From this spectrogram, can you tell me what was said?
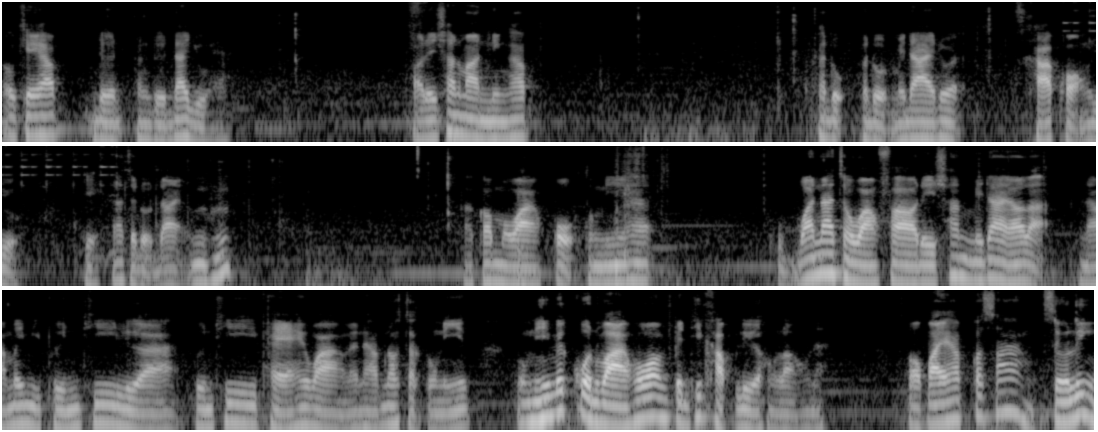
โอเคครับ เดินยังเดินได้อยู่ฮะฟาวเดชันมาอันหนึ่งครับกระโดดกระโดดไม่ได้ด้วยคาบของอยู่โอเคน่าจะโดดได้ อือฮึ แล้วก็มาวางโปะตรงนี้ฮะ ผมว่าน่าจะวางฟาวเดชั่นไม่ได้แล้วล่ะนะไม่มีพื้นที่เรือพื้นที่แพให้วางแล้วนะครับ นอกจากตรงนี้ ตรงนี้ไม่ควรวางเพราะว่ามันเป็นที่ขับเรือของเรานะ ต่อไปครับก็สร้างเซลลิง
